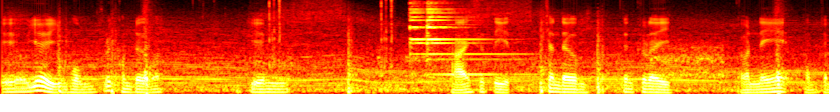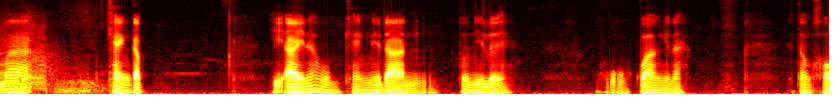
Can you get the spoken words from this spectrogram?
เอลเย่ผมฟริกคนเดิมครับเกมขายสตรีทเช่นเดิมเช่นเคยวันนี้ผมจะมาแข่งกับ AI นะผมแข่งในด่านตัวนี้เลย โอ้โห กว้างอยู่นะ ต้องขอ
